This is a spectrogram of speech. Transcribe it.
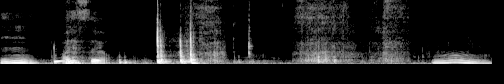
음, 맛있어요. 음.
